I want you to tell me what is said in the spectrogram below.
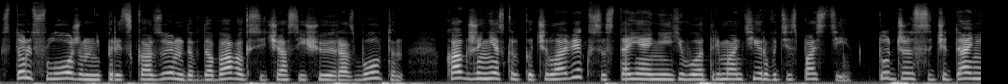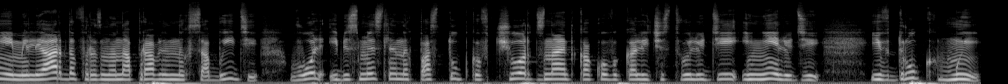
столь сложен, непредсказуем, да вдобавок сейчас еще и разболтан, как же несколько человек в состоянии его отремонтировать и спасти? Тут же сочетание миллиардов разнонаправленных событий, воль и бессмысленных поступков, черт знает какого количества людей и не людей. И вдруг мы,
